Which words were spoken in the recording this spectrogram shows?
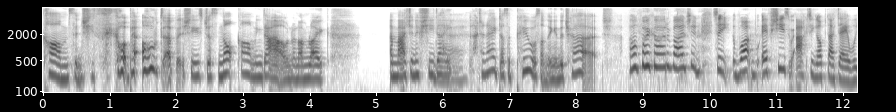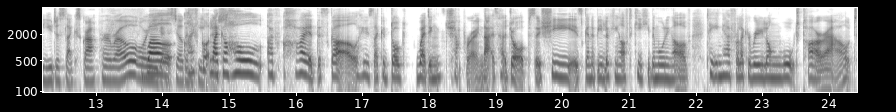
calm since she's got a bit older, but she's just not calming down. And I'm like, imagine if she like Yeah. I don't know does a poo or something in the church. Oh my god, imagine. So what if she's acting up that day? Will you just like scrap her role, or are well, you still going to I've got it? like a whole. I've hired this girl who's like a dog wedding chaperone. That is her job. So she is going to be looking after Kiki the morning of, taking her for like a really long walk to tire her out,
